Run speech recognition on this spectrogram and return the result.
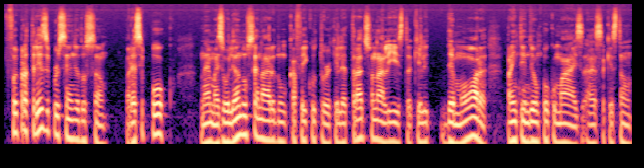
foi para 13% de adoção. Parece pouco, né? Mas olhando um cenário do cafeicultor que ele é tradicionalista, que ele demora para entender um pouco mais essa questão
